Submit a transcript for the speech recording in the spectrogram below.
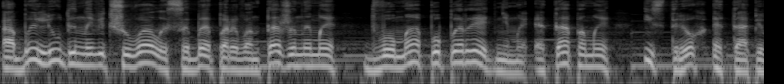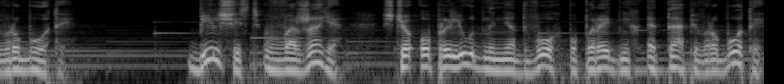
аби люди не відчували себе перевантаженими двома попередніми етапами із трьох етапів роботи. Більшість вважає, що оприлюднення двох попередніх етапів роботи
